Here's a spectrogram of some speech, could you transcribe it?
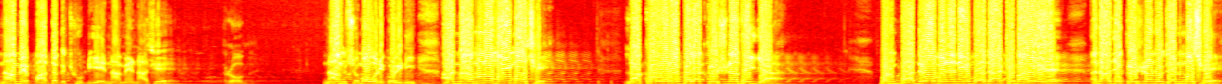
નામે પાતક છૂટીએ, નામે નાશે રોગ. નામ સમોવડ કોઈ નહીં આ નામનો મહિમા છે. લાખો વર્ષ પહેલા કૃષ્ણ થઈ ગયા. પણ ભાદ્રવ મહિનાની વદ આઠમ આવે અને આજે કૃષ્ણનો જન્મ છે.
